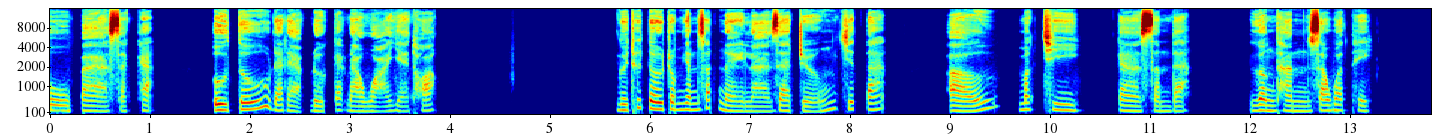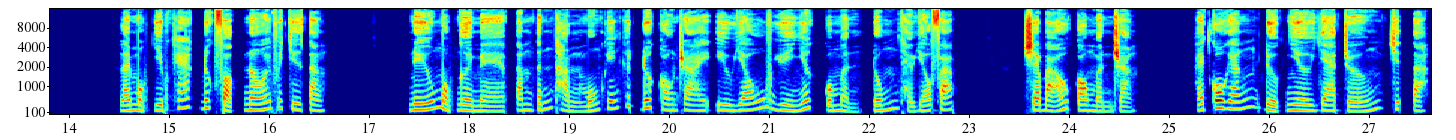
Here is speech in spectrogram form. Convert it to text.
Upasaka, ưu tú đã đạt được các đạo quả giải thoát. Người thứ tư trong danh sách này là gia trưởng Chitta ở Machi Kasanda, gần thành Sawati. Lại một dịp khác, Đức Phật nói với chư Tăng, nếu một người mẹ tâm tính thành muốn khuyến khích đứa con trai yêu dấu duy nhất của mình đúng theo giáo pháp, sẽ bảo con mình rằng hãy cố gắng được như gia trưởng Chitta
